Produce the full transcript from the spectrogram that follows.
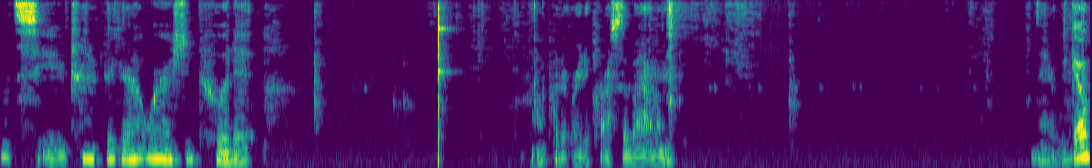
Let's see, I'm trying to figure out where I should put it. Put it right across the bottom. There we go.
